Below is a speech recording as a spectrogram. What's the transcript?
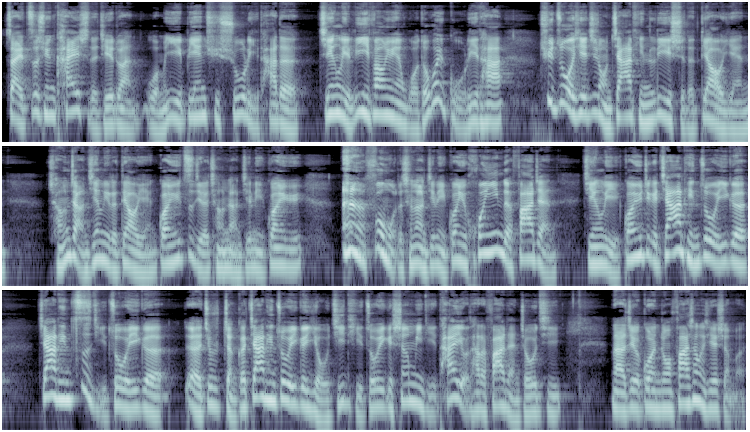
在咨询开始的阶段，我们一边去梳理他的经历，另一方面，我都会鼓励他去做一些这种家庭历史的调研、成长经历的调研，关于自己的成长经历，关于 父母的成长经历，关于婚姻的发展。经历关于这个家庭作为一个家庭自己作为一个呃，就是整个家庭作为一个有机体，作为一个生命体，它也有它的发展周期。那这个过程中发生了些什么？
